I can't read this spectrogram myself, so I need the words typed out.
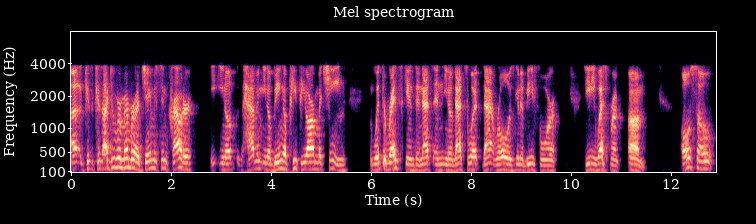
because uh, because I do remember a Jamison Crowder, you know, having you know being a PPR machine with the Redskins, and that's and you know that's what that role is going to be for Dede Westbrook. Um, also,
